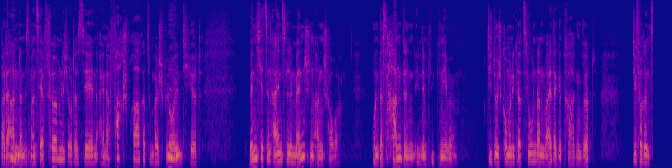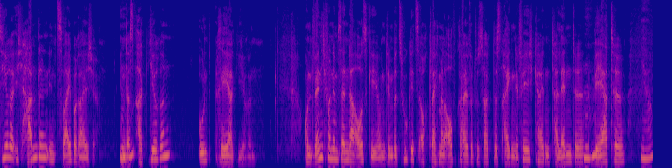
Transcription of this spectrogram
bei der mhm. anderen ist man sehr förmlich oder sehr in einer Fachsprache zum Beispiel mhm. orientiert. Wenn ich jetzt den einzelnen Menschen anschaue und das Handeln in den Blick nehme, die durch Kommunikation dann weitergetragen wird, differenziere ich Handeln in zwei Bereiche. In mhm. das Agieren und reagieren. Und wenn ich von dem Sender ausgehe und den Bezug jetzt auch gleich mal aufgreife, du sagtest eigene Fähigkeiten, Talente, mhm. Werte, ja.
